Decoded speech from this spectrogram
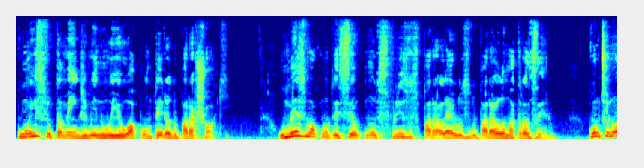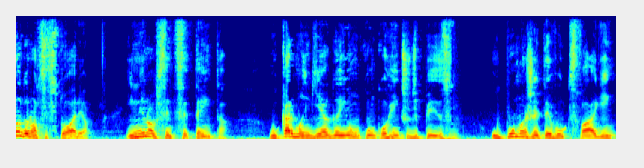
Com isso também diminuiu a ponteira do para-choque. O mesmo aconteceu com os frisos paralelos do paralama traseiro. Continuando nossa história, em 1970, o Carmanguia ganhou um concorrente de peso, o Puma GT Volkswagen,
